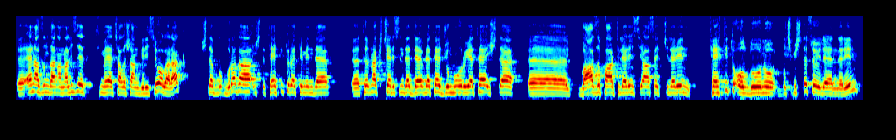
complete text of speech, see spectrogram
e, en azından analiz etmeye çalışan birisi olarak işte bu, burada işte tehdit üretiminde e, tırnak içerisinde devlete, cumhuriyete işte e, bazı partilerin, siyasetçilerin tehdit olduğunu geçmişte söyleyenlerin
